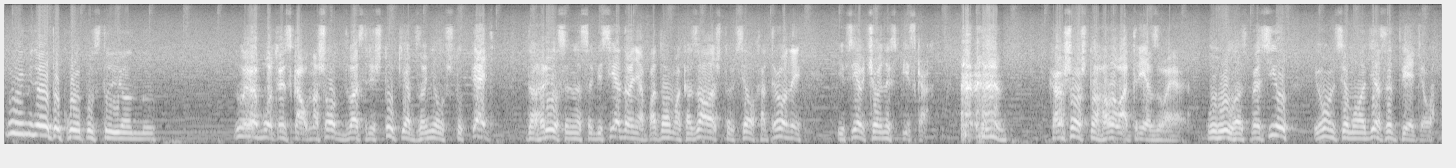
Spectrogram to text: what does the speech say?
Ну и меня такое постоянно. Ну и работу искал, нашел 23 штуки, обзвонил штук 5, договорился на собеседование, а потом оказалось, что все лохотроны и все в черных списках. Хорошо, что голова трезвая. У Гугла спросил, и он все молодец ответил.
